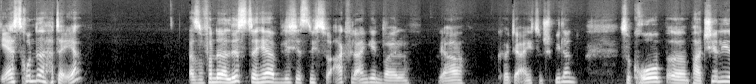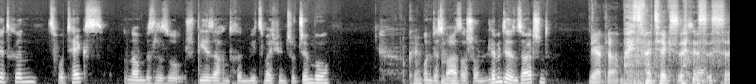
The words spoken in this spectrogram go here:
die erste Runde hatte er. Also von der Liste her will ich jetzt nicht so arg viel eingehen, weil, ja, gehört ja eigentlich den Spielern. So grob äh, ein paar Cheerleader drin, zwei Tags und noch ein bisschen so Spielsachen drin, wie zum Beispiel ein Jojimbo. Okay. Und das Mhm. war es auch schon. Limited Insurgent. Ja, klar, bei zwei Tags. Es ist, äh,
